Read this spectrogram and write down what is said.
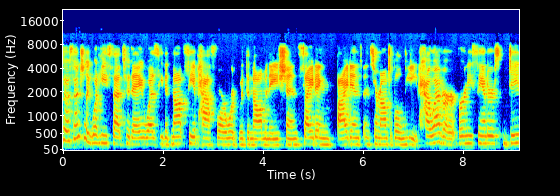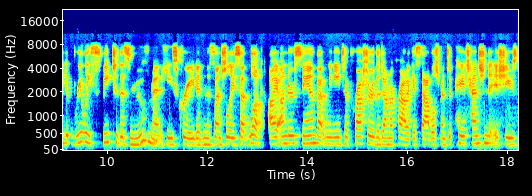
So essentially, what he said today was he did not see a path forward with the nomination, citing Biden's insurmountable lead. However, Bernie Sanders did really speak to this movement he's created and essentially said, Look, I understand that we need to pressure the Democratic establishment to pay attention to issues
